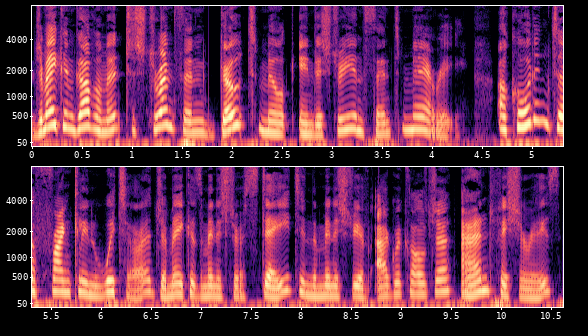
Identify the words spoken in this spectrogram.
Jamaican government to strengthen goat milk industry in St. Mary. According to Franklin Witter, Jamaica's Minister of State in the Ministry of Agriculture and Fisheries,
